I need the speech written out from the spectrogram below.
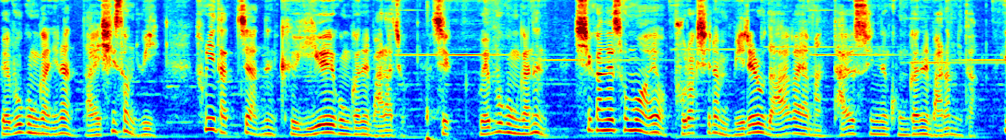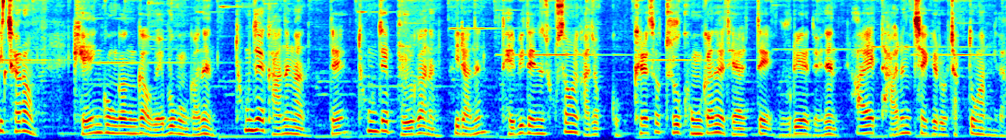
외부 공간이란 나의 시선 위, 손이 닿지 않는 그 이외의 공간을 말하죠. 즉, 외부 공간은 시간을 소모하여 불확실한 미래로 나아가야만 닿을 수 있는 공간을 말합니다. 이처럼 개인 공간과 외부 공간은 통제 가능한 때 통제 불가능이라는 대비되는 속성을 가졌고 그래서 두 공간을 대할 때 우리의 뇌는 아예 다른 체계로 작동합니다.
